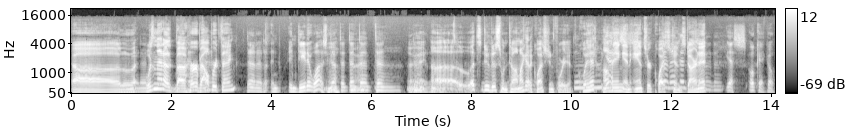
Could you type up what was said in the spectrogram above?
uh, wasn't that a, a Herb Alpert thing? Indeed, it was. Dun, dun, dun, dun, dun. Uh, let's do this one, Tom. I got a question for you. Quit humming Yes. and answer questions, darn it. Yes. Okay, go.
